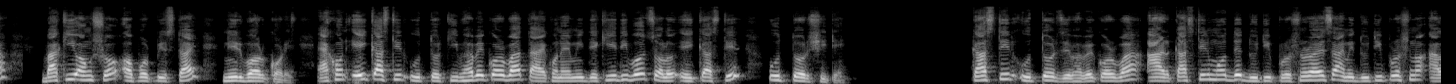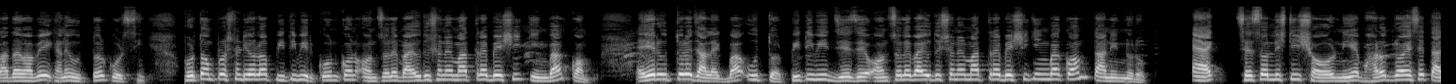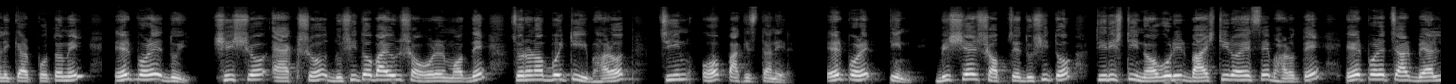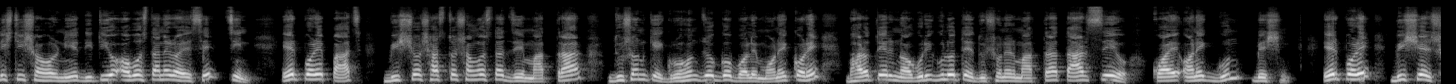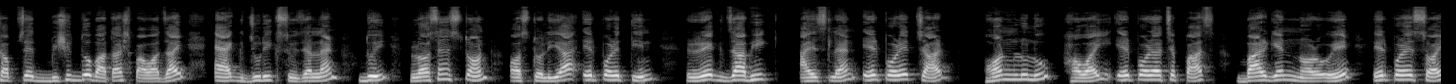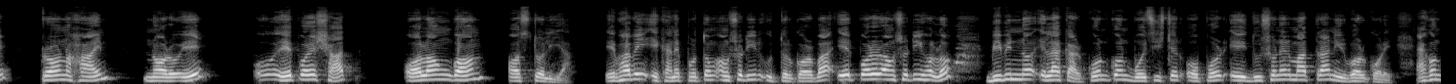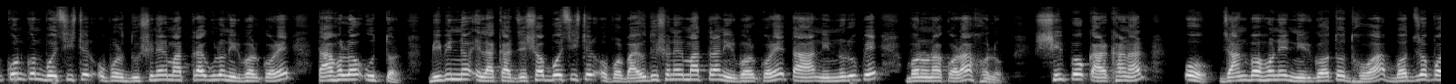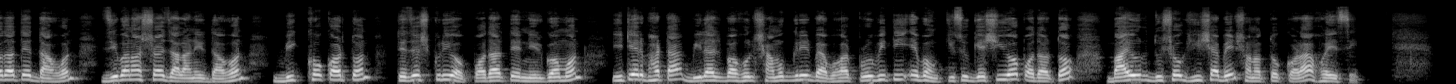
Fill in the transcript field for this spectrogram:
বাকি অংশ অপর পৃষ্ঠায় নির্ভর করে। এখন এই কাজটির উত্তর কীভাবে করবা তা এখন আমি দেখিয়ে দিব। চলো এই কাজটির উত্তর শিটে কাজটির উত্তর যেভাবে করবা, আর কাজটির মধ্যে দুইটি প্রশ্ন রয়েছে, আমি দুইটি প্রশ্ন আলাদাভাবে এখানে উত্তর করছি। প্রথম প্রশ্নটি হলো, পৃথিবীর কোন কোন অঞ্চলে বায়ু দূষণের মাত্রা বেশি কিংবা কম? এর উত্তরে যা লিখবা, উত্তর, পৃথিবীর যে যে অঞ্চলে বায়ু দূষণের মাত্রা বেশি কিংবা কম তা নিম্নরূপ। এক, ছেচল্লিশটি শহর নিয়ে ভারত রয়েছে তালিকার প্রথমেই। এরপরে দুই, শীর্ষ একশো দূষিত বায়ুর শহরের মধ্যে চুরানব্বইটি ভারত, চীন ও পাকিস্তানের। এরপরে তিন, বিশ্বের সবচেয়ে দূষিত তিরিশটি নগরীর বাইশটি রয়েছে ভারতে। এরপরে চার, বিয়াল্লিশটি শহর নিয়ে দ্বিতীয় অবস্থানে রয়েছে চীন। এরপরে পাঁচ, বিশ্ব স্বাস্থ্য সংস্থা যে মাত্রার দূষণকে গ্রহণযোগ্য বলে মনে করে, ভারতের নগরীগুলোতে দূষণের মাত্রা তার চেয়েও কয় অনেক গুণ বেশি। এরপরে বিশ্বের সবচেয়ে বিশুদ্ধ বাতাস পাওয়া যায় এক জুরিক সুইজারল্যান্ড, দুই, লসেনস্টন, অস্ট্রেলিয়া, এরপরে তিন রেকজাভিক আইসল্যান্ড, এরপরে চার, হনলুলু, হাওয়াই, এরপরে আছে পাঁচ, বার্গেন, নরওয়ে, এরপরে ছয়, ট্রনহাইম, নরওয়ে, ও এরপরে সাত অলঙ্গন অস্ট্রেলিয়া। এভাবে এখানে প্রথম অংশটির উত্তর করবা। এরপরের অংশটি হলো বিভিন্ন এলাকার কোন কোন বৈশিষ্ট্যের ওপর এই দূষণের মাত্রা নির্ভর করে। এখন কোন কোন বৈশিষ্ট্যের ওপর দূষণের মাত্রাগুলো নির্ভর করে তা হলো উত্তর। বিভিন্ন এলাকার যেসব বৈশিষ্ট্যের ওপর বায়ু দূষণের মাত্রা নির্ভর করে তা নিম্নরূপে বর্ণনা করা হলো। শিল্প কারখানার ও যানবাহনের নির্গত ধোঁয়া বজ্র পদার্থের দাহন জীবাণাশয় জ্বালানির দাহন, বৃক্ষকর্তন, তেজস্ক্রিয় পদার্থের নির্গমন, ইটের ভাটা, বিলাসবহুল সামগ্রীর ব্যবহার, প্রভৃতি এবং কিছু গ্যাসীয় পদার্থ বায়ুর দূষক হিসাবে শনাক্ত করা হয়েছে।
